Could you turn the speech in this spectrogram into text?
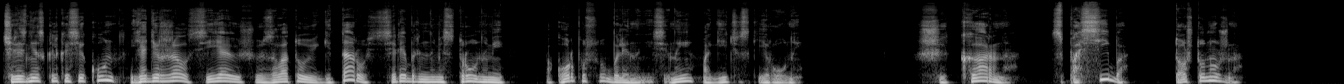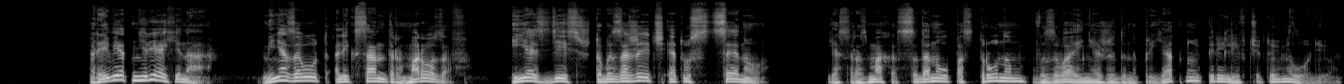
Через несколько секунд я держал сияющую золотую гитару с серебряными струнами. По корпусу были нанесены магические руны. «Шикарно! Спасибо! То, что нужно!» «Привет, Неряхина! Меня зовут Александр Морозов, и я здесь, чтобы зажечь эту сцену!» Я с размаха саданул по струнам, вызывая неожиданно приятную переливчатую мелодию.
